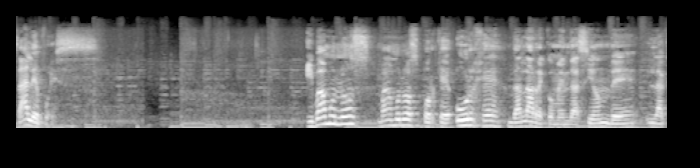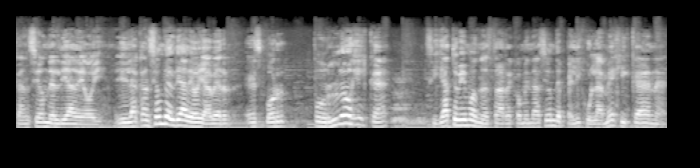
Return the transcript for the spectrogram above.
Sale pues. Y vámonos, vámonos porque urge dar la recomendación de la canción del día de hoy. Y la canción del día de hoy, a ver, es por, por lógica, si ya tuvimos nuestra recomendación de película mexicana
